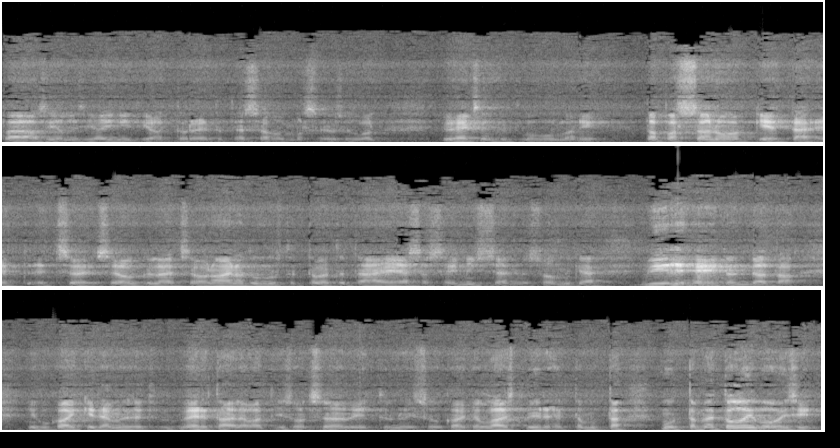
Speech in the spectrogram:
pääasiallisia initiaattoreita tässä hommassa jo silloin 90-luvulla, niin tapas sanoakin, että, että, että se, se, on kyllä, että se on aina tunnustettava, että tämä ESS ei missään nimessä ole mikään virheitön data, niin kuin kaikki tämmöiset vertailevat isot servit, niissä on kaikenlaista virhettä, mutta, mutta mä toivoisin,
